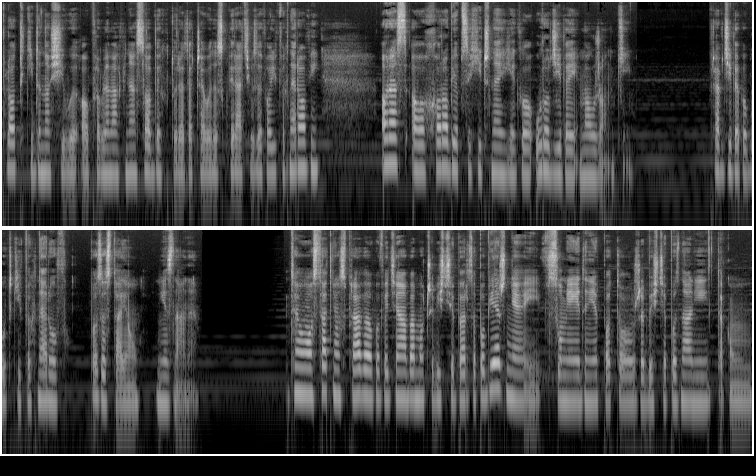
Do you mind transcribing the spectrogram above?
Plotki donosiły o problemach finansowych, które zaczęły doskwierać Józefowi Fechnerowi oraz o chorobie psychicznej jego urodziwej małżonki. Prawdziwe pobudki Fechnerów pozostają nieznane. Tę ostatnią sprawę opowiedziałam Wam oczywiście bardzo pobieżnie i w sumie jedynie po to, żebyście poznali taką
